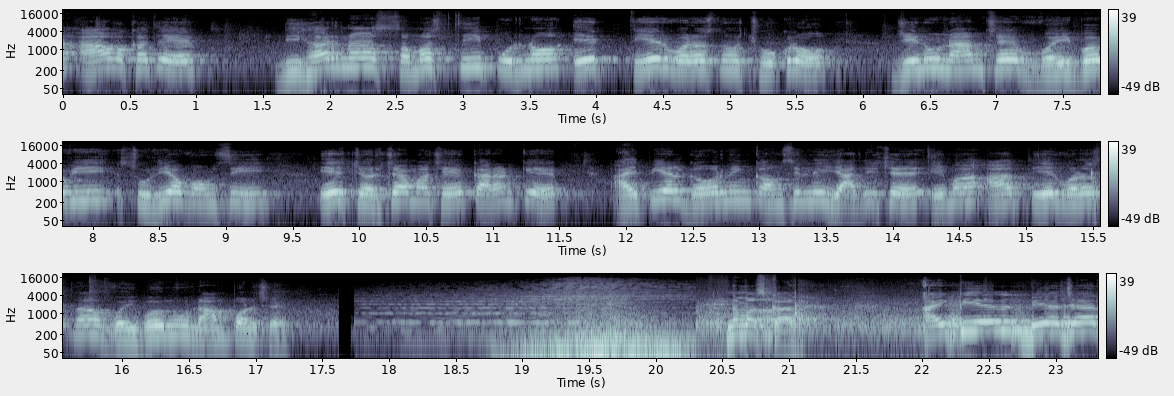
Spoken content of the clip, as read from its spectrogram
આ વખતે બિહારના સમસ્તીપુરનો એક તેર વર્ષનો છોકરો, જેનું નામ છે વૈભવી સૂર્યવંશી, એ ચર્ચામાં છે કારણ કે આઈપીએલ ગવર્નિંગ કાઉન્સિલની યાદી છે, એમાં આ તેર વર્ષના વૈભવનું નામ પણ છે. નમસ્કાર. આઈપીએલ બે હજાર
